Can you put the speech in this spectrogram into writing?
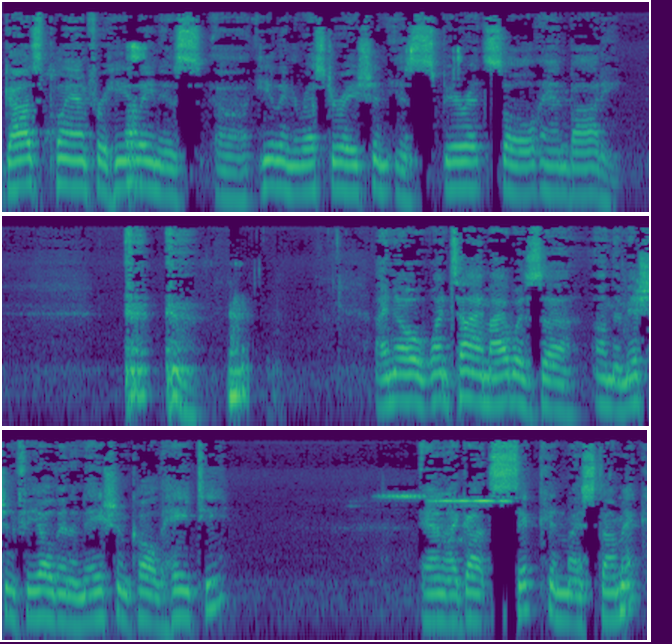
God's plan for healing is uh, healing and restoration is spirit, soul, and body. I know one time I was uh, on the mission field in a nation called Haiti, and I got sick in my stomach,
